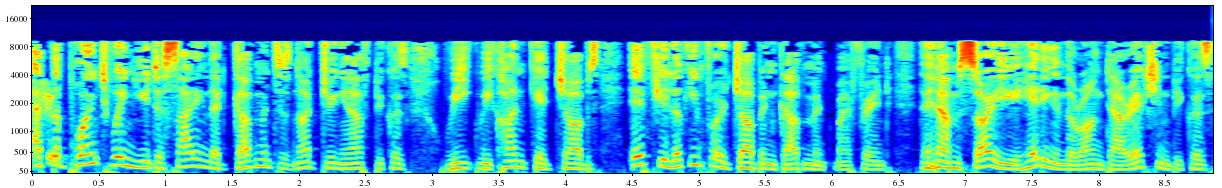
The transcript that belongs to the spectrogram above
at the point when you're deciding that government is not doing enough because we, we can't get jobs, if you're looking for a job in government, my friend, then I'm sorry, you're heading in the wrong direction because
